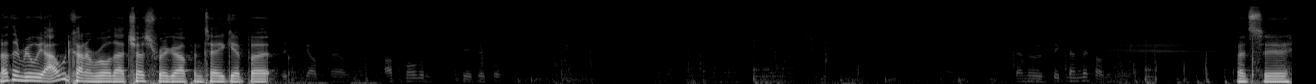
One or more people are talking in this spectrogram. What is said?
Nothing really. I would kind of roll that chest rig up and take it, but let's see.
